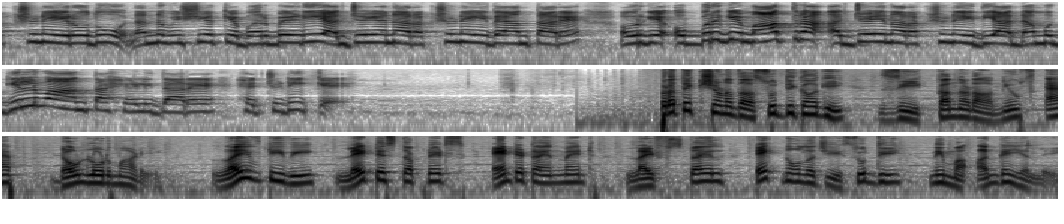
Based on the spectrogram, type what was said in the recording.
ರಕ್ಷಣೆ ಇರೋದು ನನ್ನ ವಿಷಯಕ್ಕೆ ಬರಬೇಡಿ, ಅಜ್ಜಯ್ಯನ ರಕ್ಷಣೆ ಇದೆ ಅಂತಾರೆ. ಅವ್ರಿಗೆ ಒಬ್ಬರಿಗೆ ಮಾತ್ರ ಅಜ್ಜಯ್ಯನ ರಕ್ಷಣೆ ಇದೆಯಾ, ನಮಗಿಲ್ವಾ ಅಂತ ಹೇಳಿದ್ದಾರೆ ಎಚ್ ಡಿ ಕೆ. ಪ್ರತಿಕ್ಷಣದ ಸುದ್ದಿಗಾಗಿ Zee Kannada news app download ಮಾಡಿ. Live TV, latest updates, entertainment, lifestyle, technology ಸುದ್ದಿ ನಿಮ್ಮ ಅಂಗೈಯಲ್ಲಿ.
